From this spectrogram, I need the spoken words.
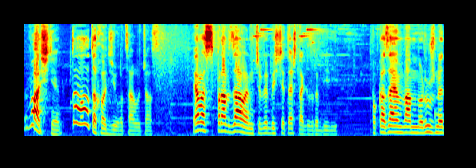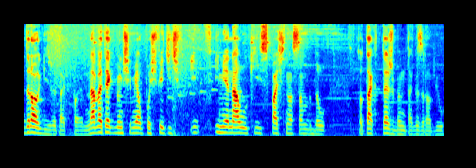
No Właśnie, to o to chodziło cały czas. Ja was sprawdzałem, czy wy byście też tak zrobili. Pokazałem wam różne drogi, że tak powiem. Nawet jakbym się miał poświęcić w, w imię nauki i spać na sam dół, to tak też bym tak zrobił.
